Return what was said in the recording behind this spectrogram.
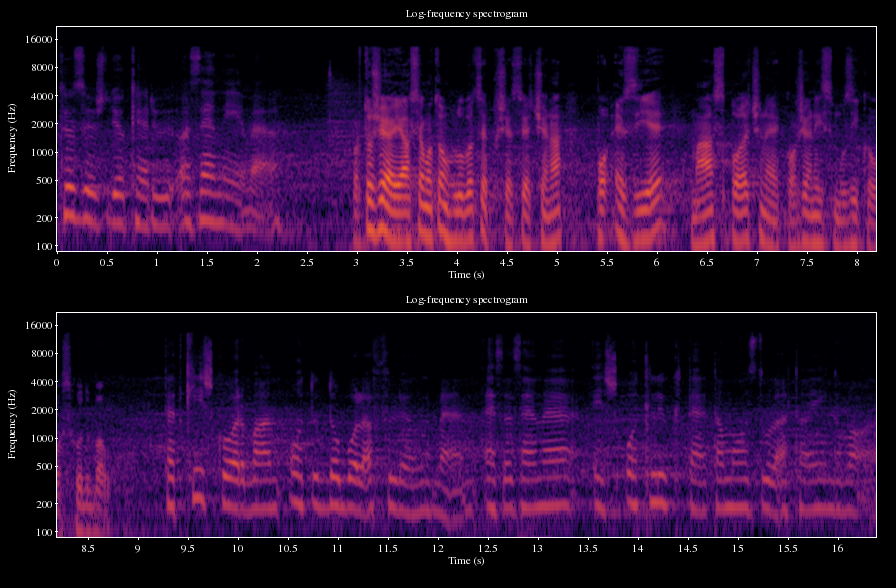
közös gyökerű a zenével. Protože já jsem o tom hluboce přesvědčena, poezie má společné kořeny s muzikou, s hudbou. Tehát kiskorban ott dobol a fülünkben ez a zene, és ott lüktet a mozdulatainkban.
